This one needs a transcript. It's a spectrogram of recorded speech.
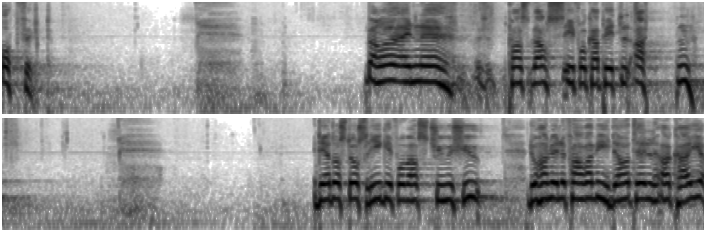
oppfylt. Bare en eh, par vers fra kapittel 18, der det står slik fra vers 27, da han ville fare videre til Akaya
